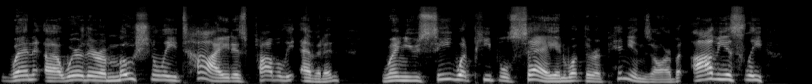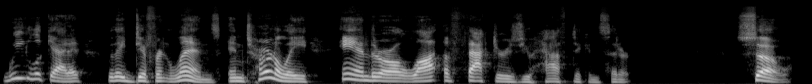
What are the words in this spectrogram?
When uh, where they're emotionally tied is probably evident when you see what people say and what their opinions are. But obviously, we look at it with a different lens internally, and there are a lot of factors you have to consider. So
